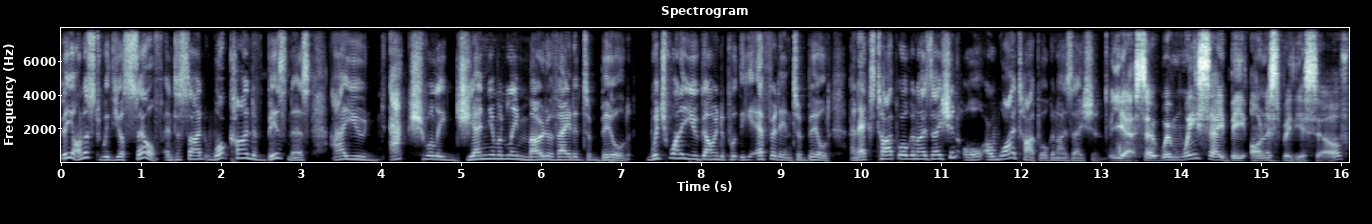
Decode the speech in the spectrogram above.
be honest with yourself and decide what kind of business are you actually genuinely motivated to build. Which one are you going to put the effort in to build an X type organization or a Y type organization? Yeah. So when we say be honest with yourself,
